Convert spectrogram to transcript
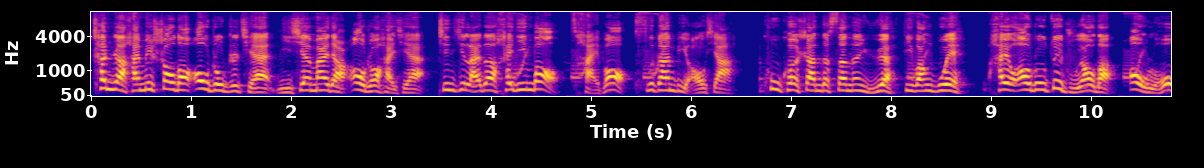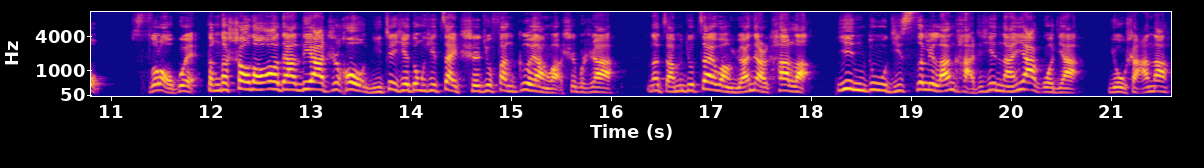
趁着还没烧到澳洲之前，你先买点澳洲海鲜。新西兰的黑金鲍、彩鲍、斯干比鳌虾、库克山的三文鱼、帝王龟，还有澳洲最主要的澳龙，死老贵。等它烧到澳大利亚之后，你这些东西再吃就犯膈应了，是不是啊？那咱们就再往远点看了，印度及斯里兰卡这些南亚国家。有啥呢？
